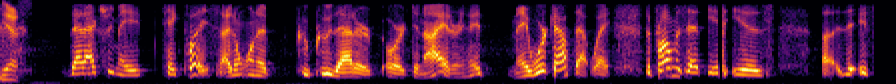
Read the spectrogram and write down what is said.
Yes. That actually may take place. I don't want to poo-poo that or or deny it or anything. It may work out that way. The problem is that it is. Uh, it's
